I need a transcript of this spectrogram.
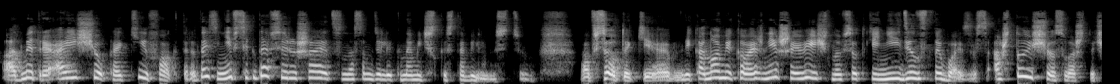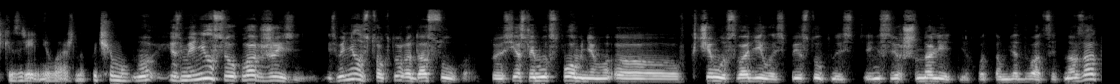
А, Дмитрий, а еще какие факторы? Знаете, не всегда все решается, на самом деле, экономической стабильностью. А, все-таки экономика важнейшая вещь, но все-таки не единственный базис. А что еще, с вашей точки зрения, важно? Почему? Ну, изменился уклад жизни, изменилась структура досуга. То есть, если мы вспомним, э, к чему сводилась преступность несовершеннолетних, вот там лет 20 назад,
